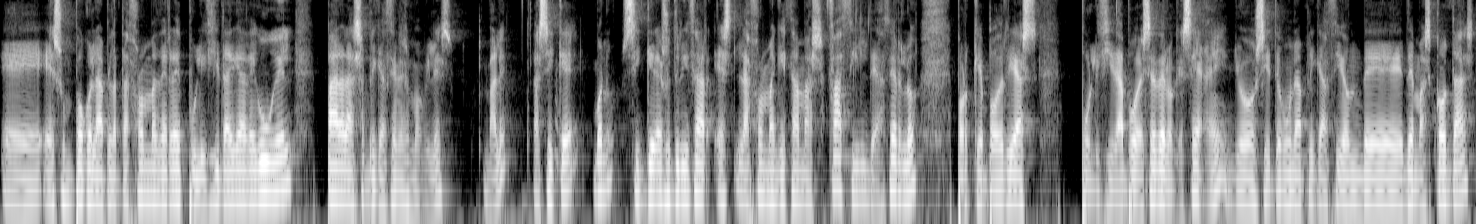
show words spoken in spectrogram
eh, es un poco la plataforma de red publicitaria de Google para las aplicaciones móviles. ¿Vale? Así que, bueno, si quieres utilizar, es la forma quizá más fácil de hacerlo, porque podrías publicidad puede ser de lo que sea. ¿eh? Yo si tengo una aplicación de, mascotas,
